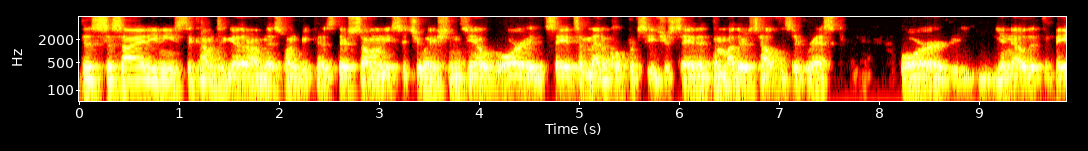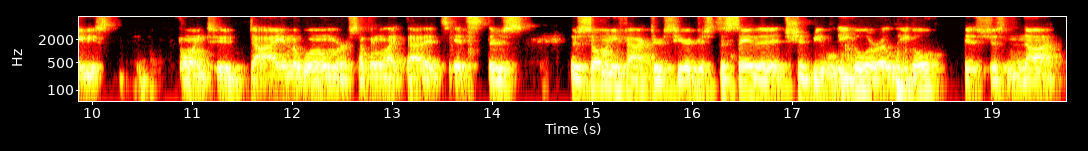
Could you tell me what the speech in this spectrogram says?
the society needs to come together on this one because there's so many situations, you know, or say it's a medical procedure, say that the mother's health is at risk, or you know that the baby's going to die in the womb or something like that. It's it's there's there's so many factors here. Just to say that it should be legal or illegal is just not.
